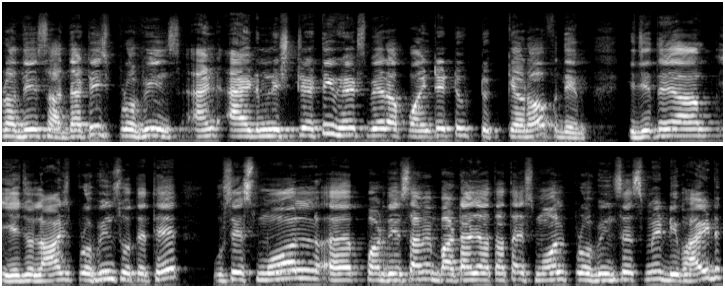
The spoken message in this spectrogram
pradesh that is province and administrative heads were appointed to take care of them कि जितने आप, ये जो लार्ज प्रोविंस होते थे, उसे स्मॉल प्रदेशा में बांटा जाता था स्मॉल प्रोविंसेस में डिवाइड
